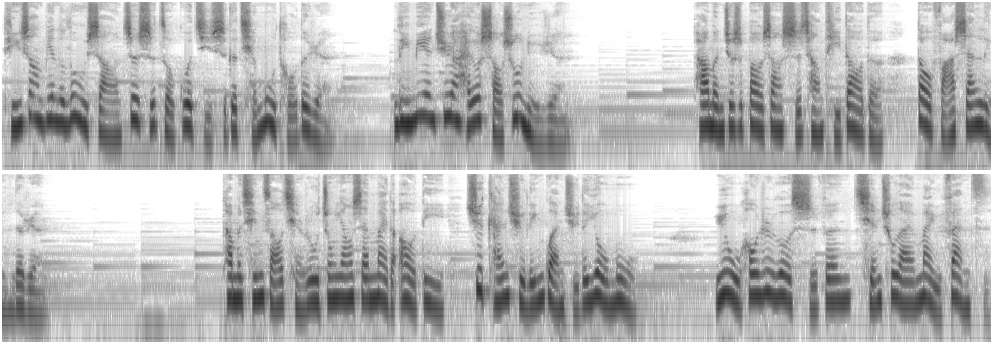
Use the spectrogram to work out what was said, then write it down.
亭上边的路上，这时走过几十个前木头的人，里面居然还有少数女人。他们就是报上时常提到的盗伐山林的人。他们清早潜入中央山脉的奥地，去砍取林管局的柚木，于午后日落时分潜出来卖与贩子。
